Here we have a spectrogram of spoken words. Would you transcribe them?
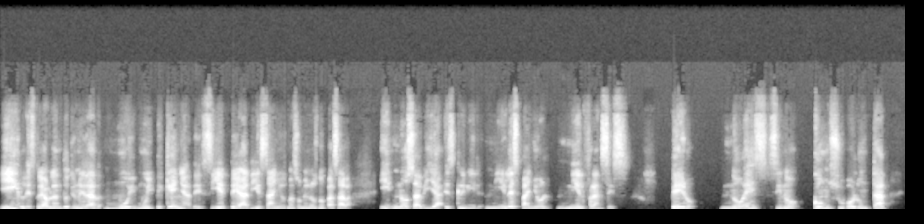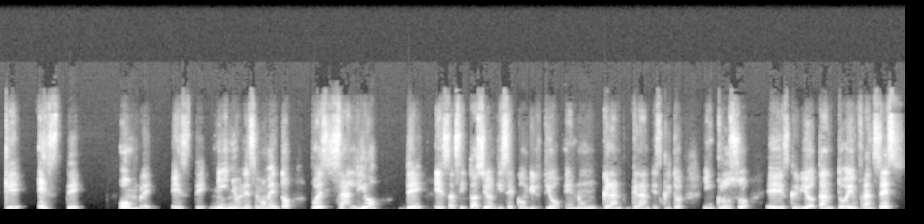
Y le estoy hablando de una edad muy, muy pequeña, de 7 a 10 años más o menos no pasaba. Y no sabía escribir ni el español ni el francés. Pero no es sino con su voluntad que este hombre, este niño en ese momento, pues salió de esa situación y se convirtió en un gran, gran escritor. Incluso eh, escribió tanto en francés,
